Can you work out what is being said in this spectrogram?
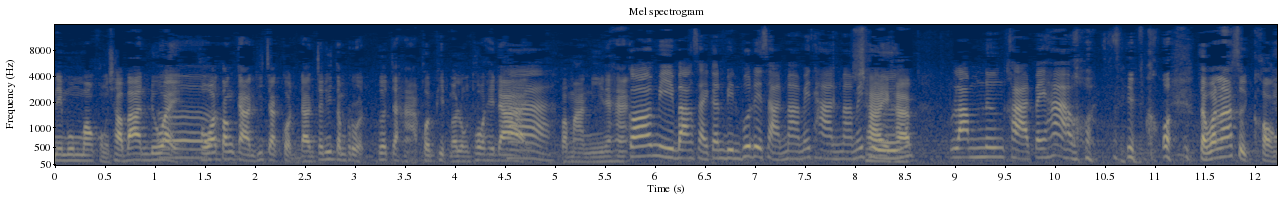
ในมุมมองของชาวบ้านด้วย เออเพราะว่าต้องการที่จะกดดันเจ้าหน้าที่ตำรวจ เพื่อจะหาคนผิดมาลงโทษให้ได้ ค่ะ ประมาณนี้นะฮะ ก็มีบางสายการบินผู้โดยสารมาไม่ทันมาไม่ใช่ถึงครับ ลำหนึ่งขาดไปห้าคนสิบคน แต่ว่าล่าสุดของ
